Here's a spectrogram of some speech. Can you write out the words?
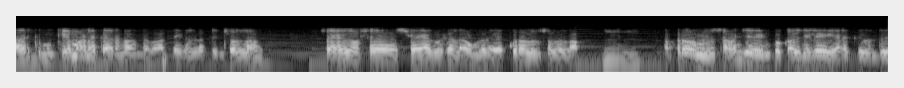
அதற்கு முக்கியமான காரணம் அந்த வார்த்தைகள் அப்படின்னு சொல்லலாம். ஸ்ரேயா கோஷல் ஸ்ரேயா கோஷல் அவங்களுடைய குரலும் சொல்லலாம். அப்புறம் செவன்ஜி ரெயின்போ காலனிலே எனக்கு வந்து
